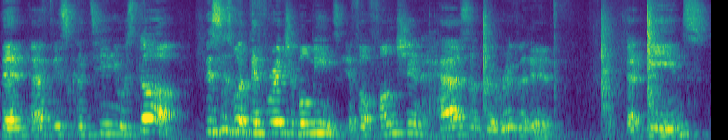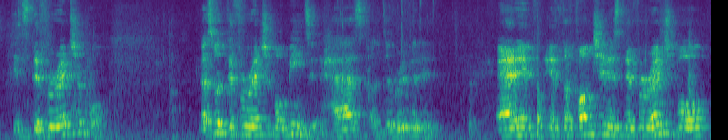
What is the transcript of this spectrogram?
then f is continuous. Duh! This is what differentiable means. If a function has a derivative, that means it's differentiable. That's what differentiable means. It has a derivative. And if, if the function is differentiable,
